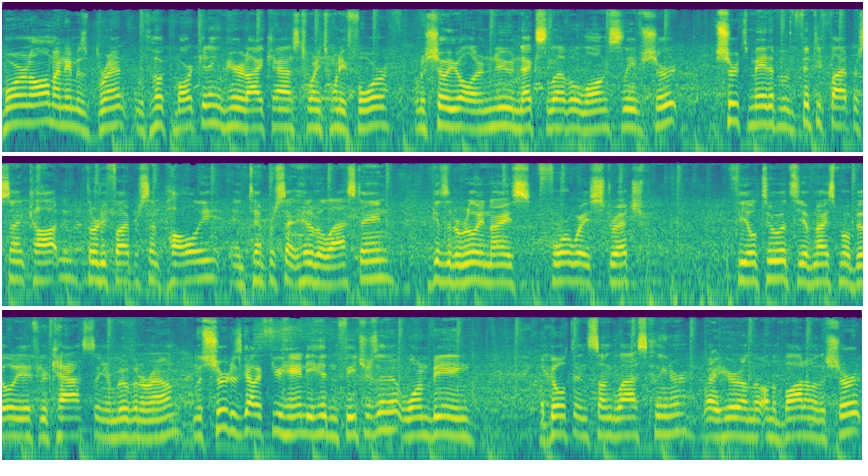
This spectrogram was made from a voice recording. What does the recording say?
Morning all, my name is Brent with Huk Marketing. I'm here at ICAST 2024. I'm going to show you all our new next level long sleeve shirt. The shirt's made up of 55% cotton, 35% poly, and 10% hit of elastane. It gives it a really nice four-way stretch feel to it, so you have nice mobility if you're casting or moving around. The shirt has got a few handy hidden features in it, one being a built-in sunglass cleaner right here on the, on the bottom of the shirt.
